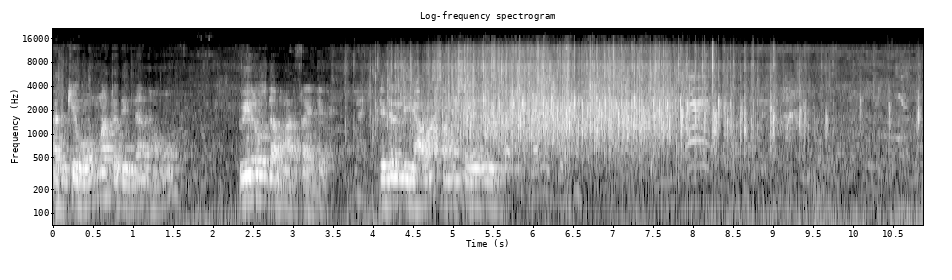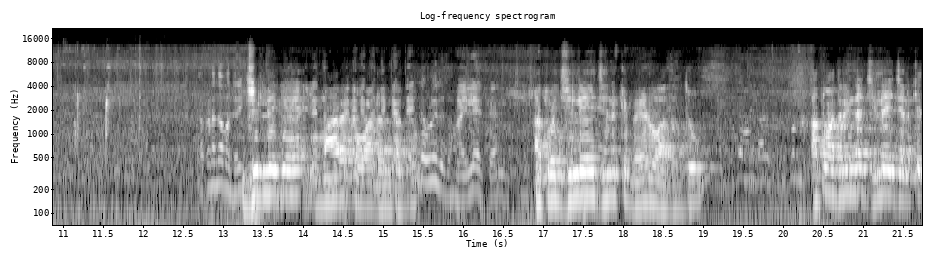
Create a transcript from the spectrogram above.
ಅದಕ್ಕೆ ಒಮ್ಮತದಿಂದ ನಾವು ವಿರೋಧ ಮಾಡ್ತಾ ಇದ್ದೇವೆ. ಇದರಲ್ಲಿ ಯಾವ ಸಮಸ್ಯೆಗಳು ಇಲ್ಲ. ಜಿಲ್ಲೆಗೆ ಮಾರಕವಾದಂಥದ್ದು. ಅಥವಾ ಜಿಲ್ಲೆಯ ಜನಕ್ಕೆ ಬೇಡವಾದದ್ದು? ಅಥವಾ ಅದರಿಂದ ಜಿಲ್ಲೆಯ ಜನಕ್ಕೆ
